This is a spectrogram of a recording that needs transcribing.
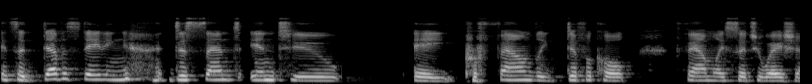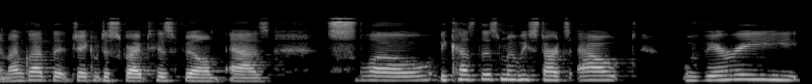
It's a devastating descent into a profoundly difficult family situation. I'm glad that Jacob described his film as slow because this movie starts out very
